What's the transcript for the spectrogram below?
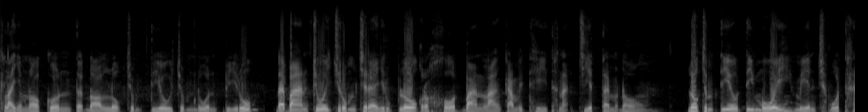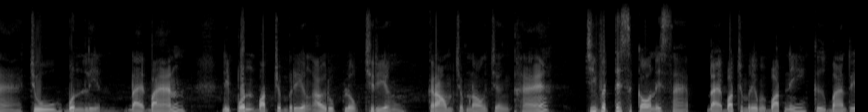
ថ្លែងអំណរគុណទៅដល់លោកជំទាវចំនួន2រូបដែលបានជួយជ្រោមជ្រែងរូបលោករហូតបានឡើងកម្មវិធីថ្នាក់ជាតិតែម្ដង លោកជំទាវទី1មានឈ្មោះថាជូប៊ុនលៀនដែលបាននិពន្ធបទចម្រៀងឲ្យរូបលោកច្រៀងក្រោមចំណងជើងថា ជីវិតទេសកលនេសាទដែលបទចម្រៀងមួយបទនេះគឺបានរៀ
